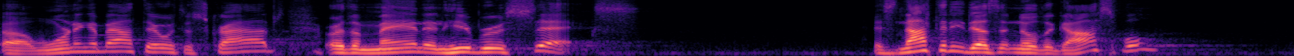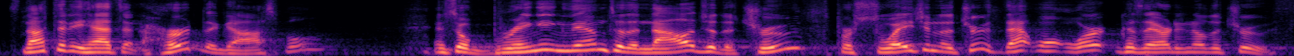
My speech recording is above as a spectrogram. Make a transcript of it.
uh, warning about there with the scribes or the man in Hebrews 6. It's not that he doesn't know the gospel, it's not that he hasn't heard the gospel. And so bringing them to the knowledge of the truth, persuasion of the truth, that won't work because they already know the truth.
